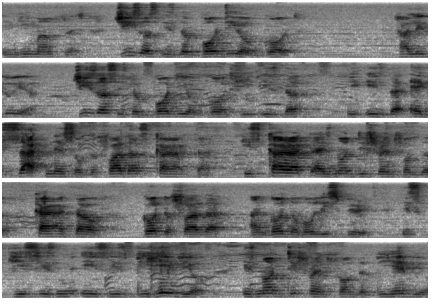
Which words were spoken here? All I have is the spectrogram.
in human flesh. Jesus is the body of God. Hallelujah. Jesus is the body of God. He is the he is the exactness of the Father's character. His character is not different from the character of God the Father and God the Holy Spirit. His, his, his, his, his behavior is not different from the behavior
